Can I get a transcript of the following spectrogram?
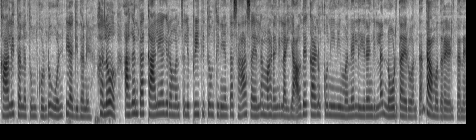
ಖಾಲಿತನ ತುಂಬಿಕೊಂಡು ಒಂಟಿಯಾಗಿದ್ದಾನೆ. ಹಲೋ, ಹಾಗಂತ ಖಾಲಿಯಾಗಿರೋ ಮನಸ್ಸಲ್ಲಿ ಪ್ರೀತಿ ತುಂಬ್ತೀನಿ ಅಂತ ಸಾಹಸ ಎಲ್ಲ ಮಾಡಂಗಿಲ್ಲ. ಯಾವುದೇ ಕಾರಣಕ್ಕೂ ನೀನು ಈ ಮನೇಲಿ ಇರಂಗಿಲ್ಲ, ನೋಡ್ತಾ ಇರು ಅಂತ ದಾಮೋದರ ಹೇಳ್ತಾನೆ.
